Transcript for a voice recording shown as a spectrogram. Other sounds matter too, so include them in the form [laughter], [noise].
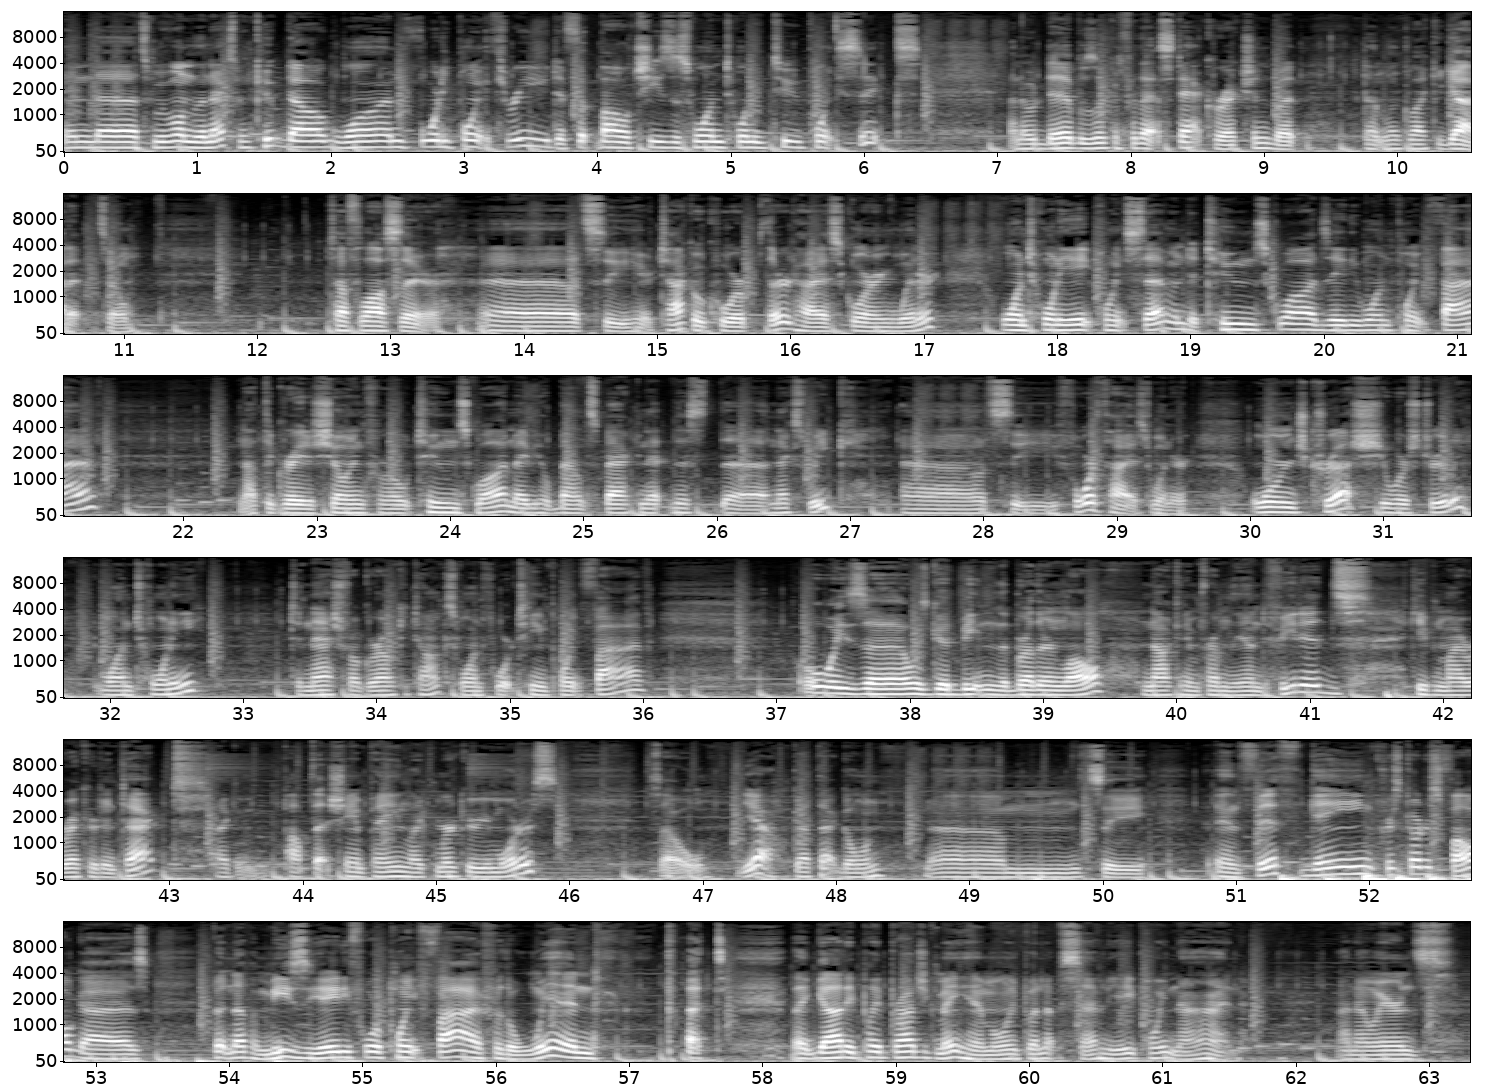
And uh, let's move on to the next one. Coop Dog 140.3 to Football Cheeses 122.6. I know Deb was looking for that stat correction, but doesn't look like he got it. So tough loss there. Uh, let's see here. Taco Corp, third highest scoring winner, 128.7 to Toon Squad's 81.5. Not the greatest showing from old Toon Squad. Maybe he'll bounce back net this uh, next week. Uh, let's see. Fourth highest winner, Orange Crush, yours truly, 120 to Nashville Gronky Tonks, 114.5. Always, uh, always good beating the brother-in-law, knocking him from the undefeateds, keeping my record intact. I can pop that champagne like Mercury Morris. So yeah, got that going. Um, let's see. And fifth game, Chris Carter's Fall Guys putting up a measly 84.5 for the win. [laughs] but thank God he played Project Mayhem, only putting up 78.9. I know Aaron's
